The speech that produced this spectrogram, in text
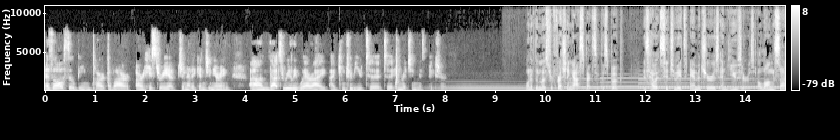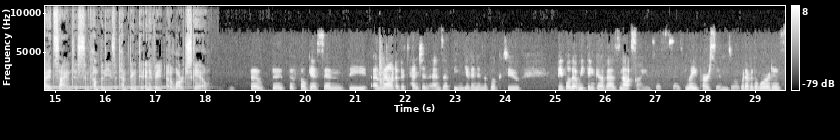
as also being part of our, our history of genetic engineering. Um, that's really where I, I contribute to, to enriching this picture. One of the most refreshing aspects of this book is how it situates amateurs and users alongside scientists and companies attempting to innovate at a large scale. the, the the focus and the amount of attention that ends up being given in the book to people that we think of as not scientists, as laypersons, or whatever the word is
